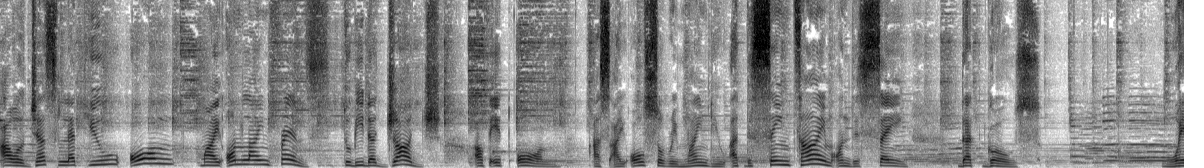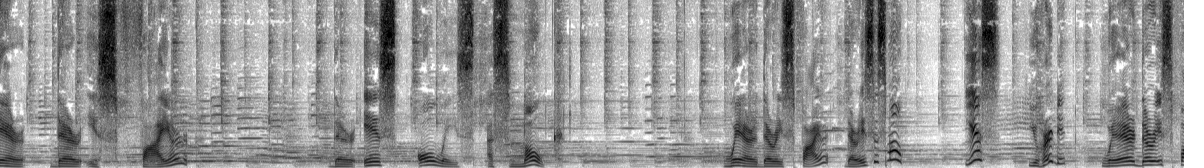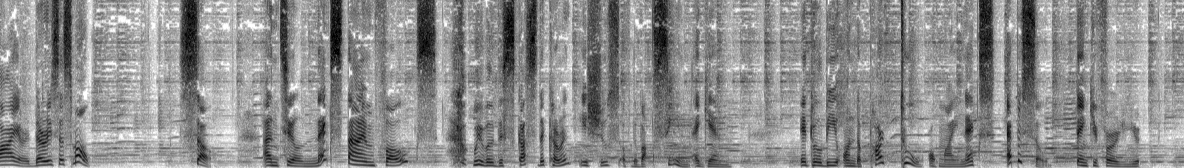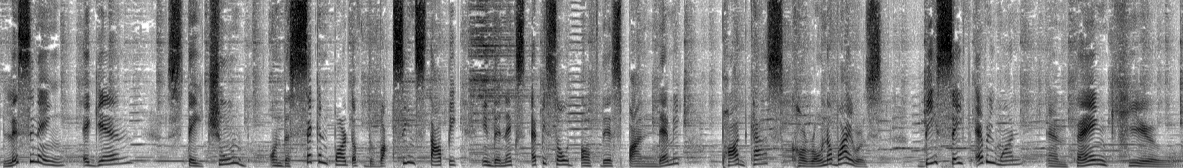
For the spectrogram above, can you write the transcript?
I will just let you, all my online friends, to be the judge of it all, as I also remind you at the same time on this saying that goes Where there is fire, there is always a smoke. Where there is fire, there is a smoke. Yes, you heard it. Where there is fire, there is a smoke. So, until next time, folks, we will discuss the current issues of the vaccine again. It will be on the part two of my next episode. Thank you for your listening again. Stay tuned on the second part of the vaccines topic in the next episode of this pandemic podcast, Coronavirus. Be safe, everyone and thank you.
